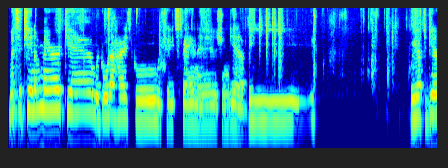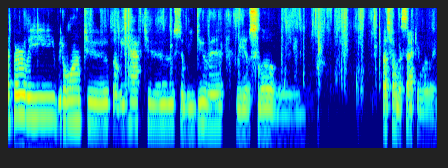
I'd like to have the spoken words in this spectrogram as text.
Mexican American, we go to high school, we take Spanish and get a B. We have to get up early, we don't want to, but we have to, so we do it real slow. That's from the second movie.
